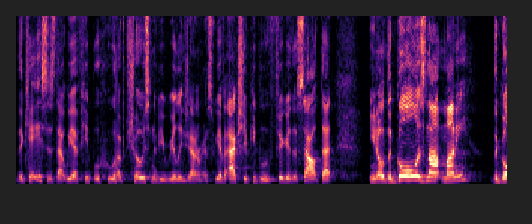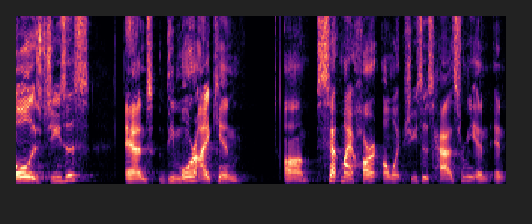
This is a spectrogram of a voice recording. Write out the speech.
The case is that we have people who have chosen to be really generous. We have actually people who figure this out that, you know, the goal is not money, the goal is Jesus. And the more I can um, set my heart on what Jesus has for me and, and,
